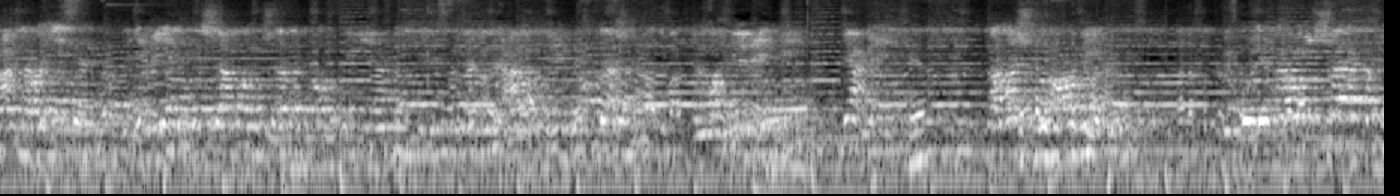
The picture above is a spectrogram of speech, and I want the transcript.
عمل رئيسا لجمعية الكشاف والمشاركة الفلسطينية في ديسمبر العام 2011 الوحي العلمي يعني الرشد العربية بكل كرم شارك في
